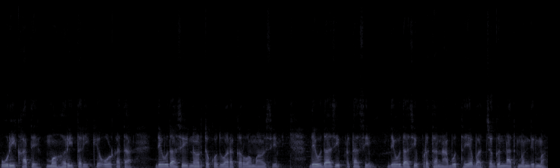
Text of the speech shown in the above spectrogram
પુરી ખાતે મહરી તરીકે ઓળખાતા દેવદાસી નર્તકો દ્વારા કરવામાં આવે છે. દેવદાસી પ્રથા દેવદાસી પ્રથા નાબૂદ થયા બાદ જગન્નાથ મંદિરમાં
